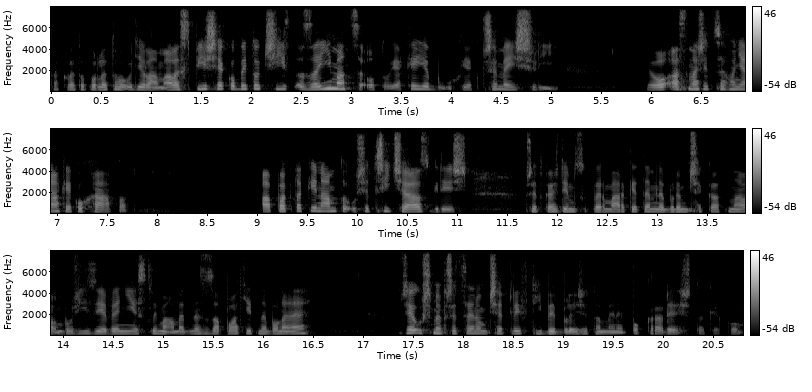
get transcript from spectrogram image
takhle to podle toho udělám. Ale spíš jako by to číst a zajímat se o to, jaký je Bůh, jak přemýšlí. Jo, a snažit se ho nějak jako chápat. A pak taky nám to ušetří čas, když před každým supermarketem nebudeme čekat na boží zjevení, jestli máme dnes zaplatit nebo ne. Protože už jsme přece jenom četli v té Bibli, že tam je nepokradeš, tak jako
